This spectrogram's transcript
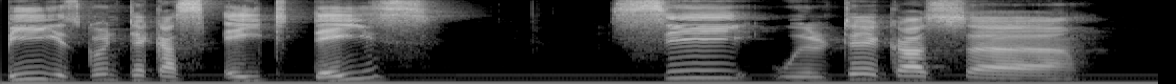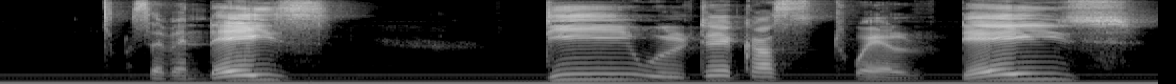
B is going to take us eight days. C will take us uh, seven days. D will take us 12 days.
